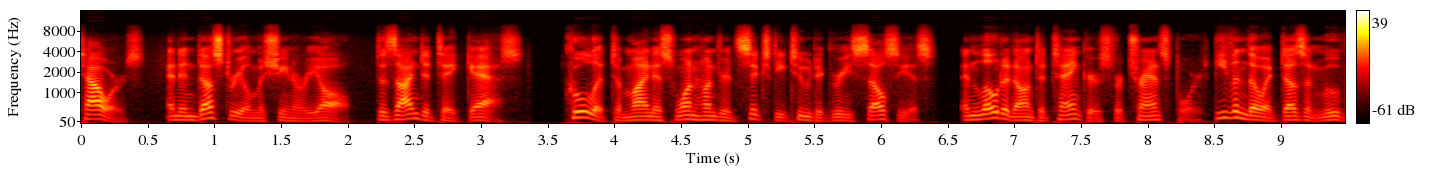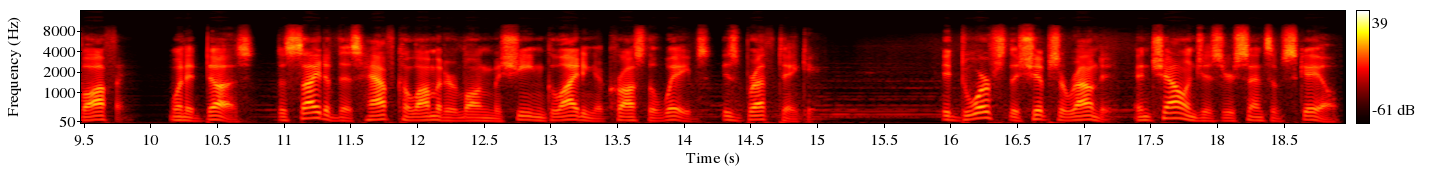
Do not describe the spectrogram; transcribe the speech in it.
towers, and industrial machinery all designed to take gas, cool it to minus 162 degrees Celsius, and load it onto tankers for transport. Even though it doesn't move often, when it does, the sight of this half-kilometer-long machine gliding across the waves is breathtaking. It dwarfs the ships around it and challenges your sense of scale,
